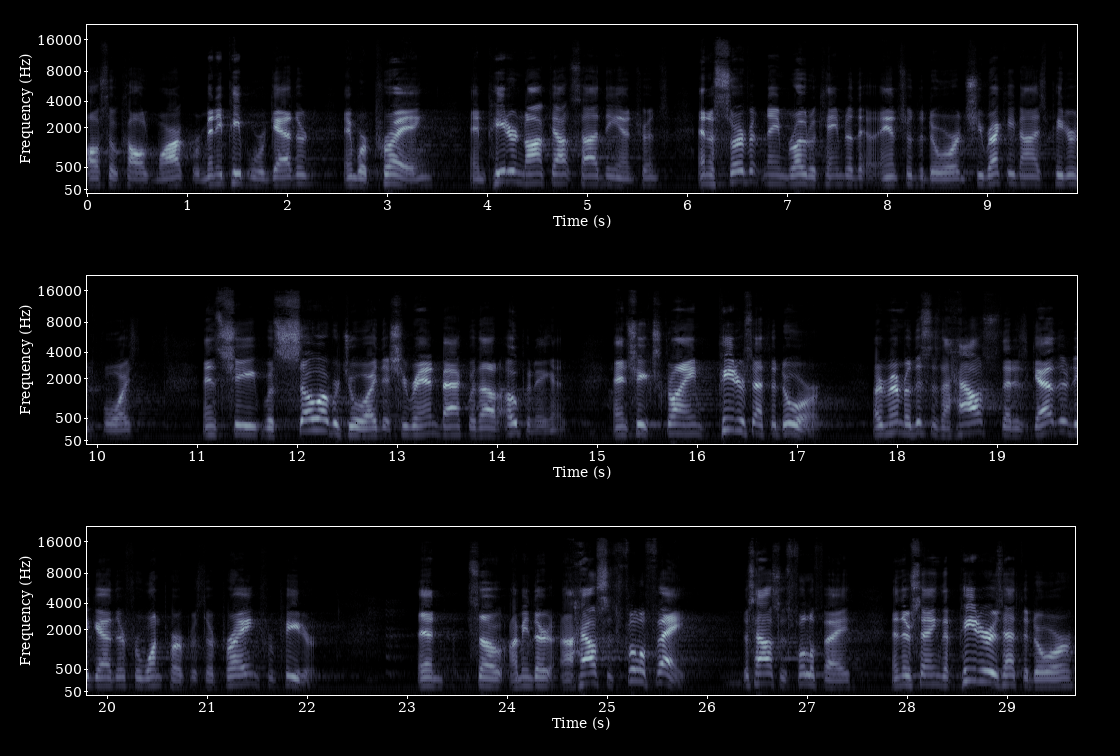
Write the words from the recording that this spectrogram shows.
also called Mark, where many people were gathered and were praying. And Peter knocked outside the entrance, and a servant named Rhoda came to the, answer the door, and she recognized Peter's voice. And she was so overjoyed that she ran back without opening it. And she exclaimed, Peter's at the door. I remember this is a house that is gathered together for one purpose. They're praying for Peter. And so, I mean, they're a house that's full of faith. This house is full of faith. And they're saying that Peter is at the door,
